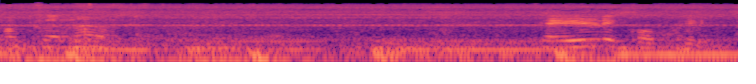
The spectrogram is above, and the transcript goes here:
다크는 데일리 커피.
